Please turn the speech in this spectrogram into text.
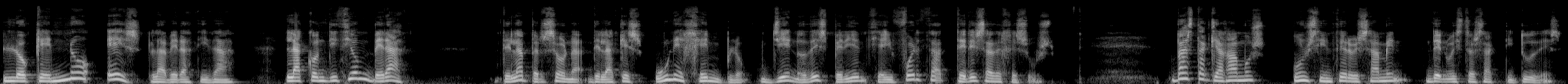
lo que no es la veracidad, la condición veraz de la persona de la que es un ejemplo lleno de experiencia y fuerza Teresa de Jesús. Basta que hagamos un sincero examen de nuestras actitudes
